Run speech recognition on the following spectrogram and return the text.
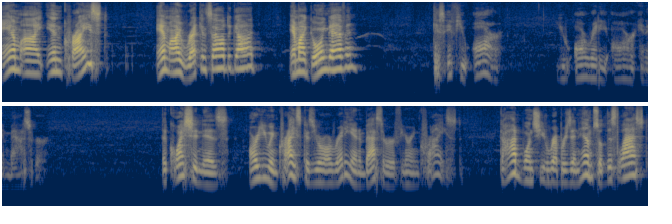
am I in Christ? Am I reconciled to God? Am I going to heaven? Because if you are, you already are an ambassador. The question is, are you in Christ? Because you're already an ambassador if you're in Christ. God wants you to represent Him. So, this last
